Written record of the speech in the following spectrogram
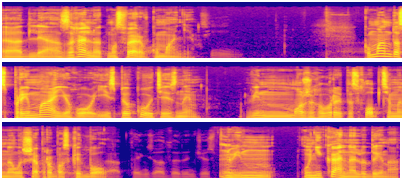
е, для загальної атмосфери в команді. Команда сприймає його і спілкується із ним. Він може говорити з хлопцями не лише про баскетбол. Він унікальна людина.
